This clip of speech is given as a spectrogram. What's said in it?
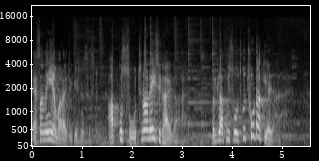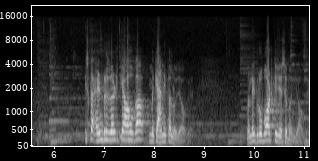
ऐसा नहीं है हमारा एजुकेशन सिस्टम आपको सोचना नहीं सिखाया जा रहा है, बल्कि आपकी सोच को छोटा किया जा रहा है। इसका एंड रिज़ल्ट क्या होगा? मैकेनिकल हो जाओगे। मतलब एक रोबोट के जैसे बन जाओगे।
